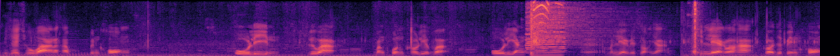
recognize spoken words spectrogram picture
ไม่ใช่โชว์ว่างนะครับ เป็นของโอลีน หรือว่าบางคนเขาเรียกว่าโอเลี้ยงมันเรียกได้สองอย่าง ชิ้นแรกแล้วฮะ ก็จะเป็นของ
